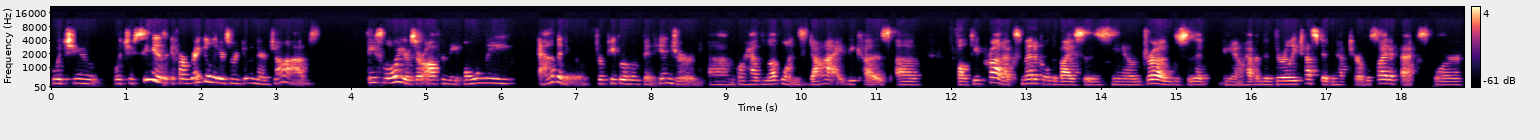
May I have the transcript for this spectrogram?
what you what you see is if our regulators aren't doing their jobs these lawyers are often the only avenue for people who've been injured um, or had loved ones die because of faulty products medical devices you know drugs that you know haven't been thoroughly tested and have terrible side effects or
